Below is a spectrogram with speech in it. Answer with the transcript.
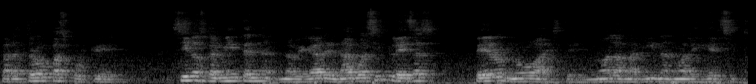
para tropas, porque sí nos permiten navegar en aguas inglesas, pero no a, este, no a la marina, no al ejército,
